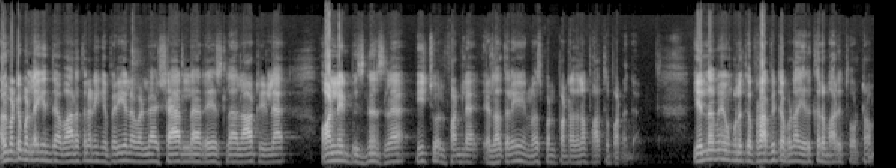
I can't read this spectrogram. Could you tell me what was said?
அது மட்டும் இல்லை இந்த வாரத்தில் நீங்கள் பெரிய லெவலில் ஷேரில் ரேஸில் லாட்ரியில் ஆன்லைன் பிஸ்னஸில் மியூச்சுவல் ஃபண்டில் எல்லாத்துலேயும் இன்வெஸ்ட்மெண்ட் பண்ணுறதெல்லாம் பார்த்து பண்ணுங்கள் எல்லாமே உங்களுக்கு ப்ராஃபிட்டபுளாக இருக்கிற மாதிரி தோற்றம்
